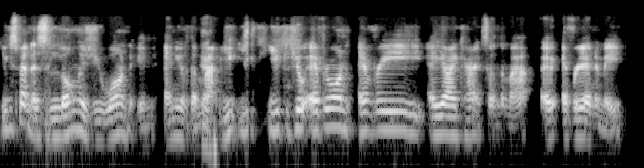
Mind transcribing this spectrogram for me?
you can spend as long as you want in any of the Yeah. map. You, you you can kill everyone, every AI character on the map, every enemy,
